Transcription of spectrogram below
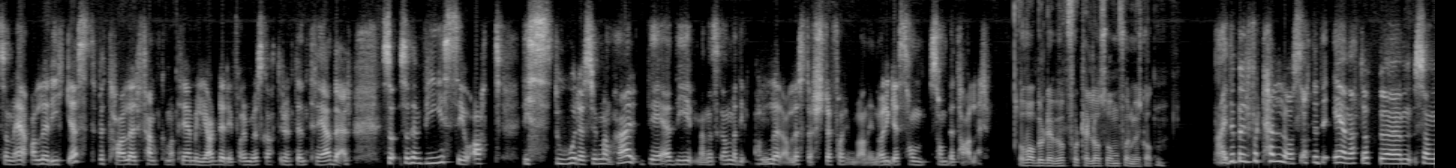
som er aller rikest, betaler 5,3 milliarder i formuesskatt, rundt en tredel. Så, så den viser jo at de store summene her, det er de menneskene med de aller, aller største formuene i Norge som, som betaler. Og Hva bør det fortelle oss om formuesskatten? Nei, Det bør fortelle oss at det er nettopp, um, som,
